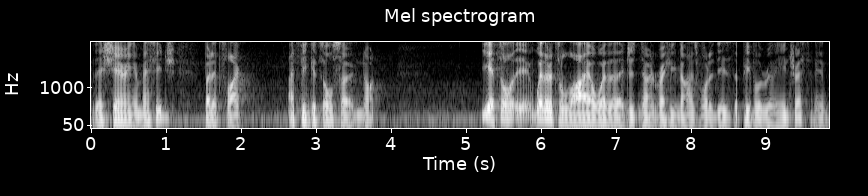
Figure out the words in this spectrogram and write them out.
They're sharing a message, but it's like, I think it's also not. Yeah, it's all whether it's a lie or whether they just don't recognize what it is that people are really interested in.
